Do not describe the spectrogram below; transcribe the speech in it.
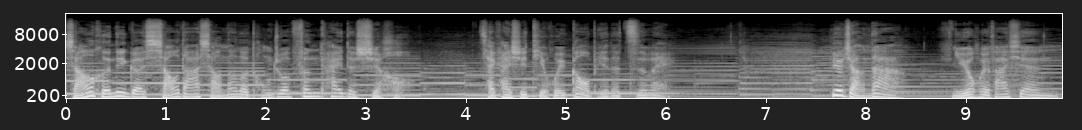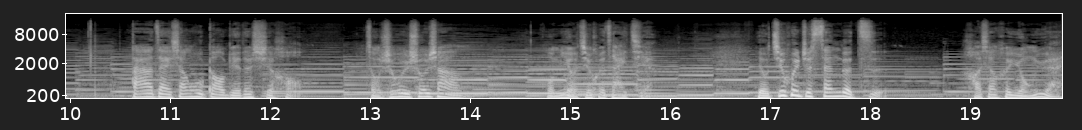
想要和那个小打小闹的同桌分开的时候。才开始体会告别的滋味。越长大，你越会发现，大家在相互告别的时候，总是会说上“我们有机会再见”。有机会这三个字，好像和永远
